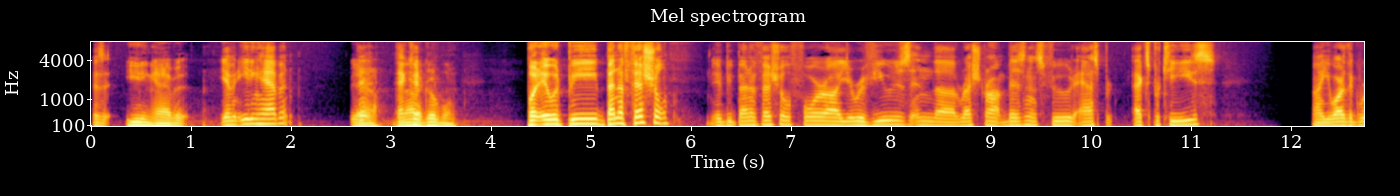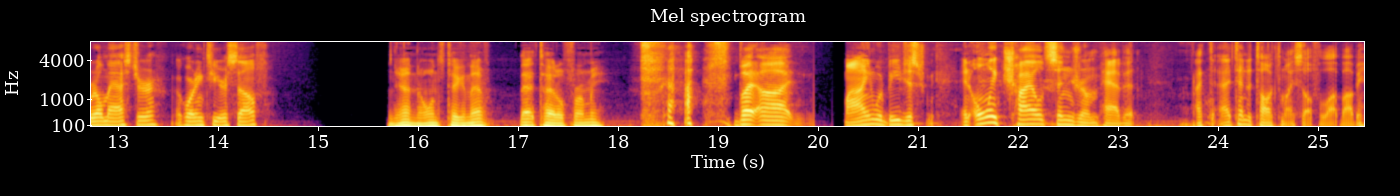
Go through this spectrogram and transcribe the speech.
Cause Eating habit. You have an eating habit, Yeah, That- that not could- a good one. but it would be beneficial. It'd be beneficial for uh, your reviews in the restaurant business, food asp- expertise. Uh, you are the grill master, according to yourself. Yeah, no one's taking that that title from me. but uh, mine would be just an only child syndrome habit. I, t- I tend to talk to myself a lot, Bobby.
